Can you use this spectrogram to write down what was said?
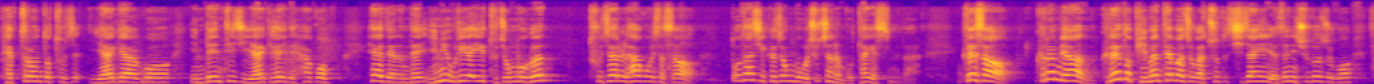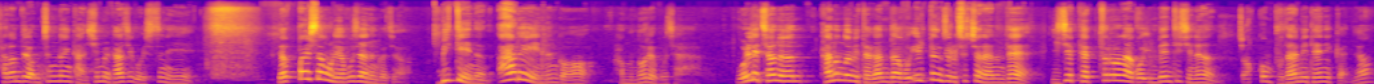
펩트론도 투자, 이야기하고 인벤티지 이야기해야 돼- 하고 해야 되는데 이미 우리가 이 두 종목은 투자를 하고 있어서 또다시 그 종목을 추천을 못 하겠습니다. 그래서 그러면 그래도 비만 테마주가 주, 시장이 여전히 주도주고 사람들이 엄청난 관심을 가지고 있으니 역발상으로 해보자는 거죠. 밑에 있는 아래에 있는 거 한번 노려보자. 원래 저는 가는 놈이 더 간다고 1등주를 추천하는데 이제 펩트론하고 인벤티지는 조금 부담이 되니까요.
